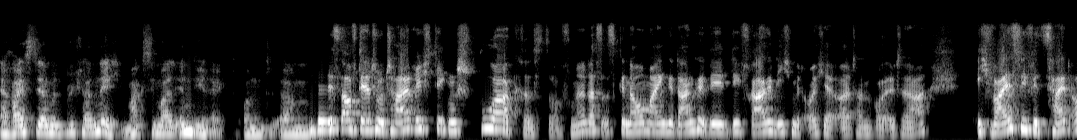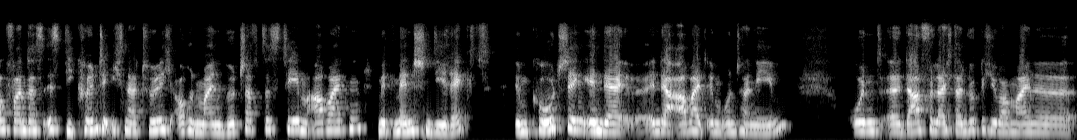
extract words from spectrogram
erreichst du ja mit Büchern nicht, maximal indirekt. Und, ähm, du bist auf der total richtigen Spur, Christoph. Ne? Das ist genau mein Gedanke, die, die Frage, die ich mit euch erörtern wollte. Ja? Ich weiß, wie viel Zeitaufwand das ist. Die könnte ich natürlich auch in meinem Wirtschaftssystem arbeiten, mit Menschen direkt, im Coaching, in der, in der Arbeit im Unternehmen. Und äh, da vielleicht dann wirklich über meine,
